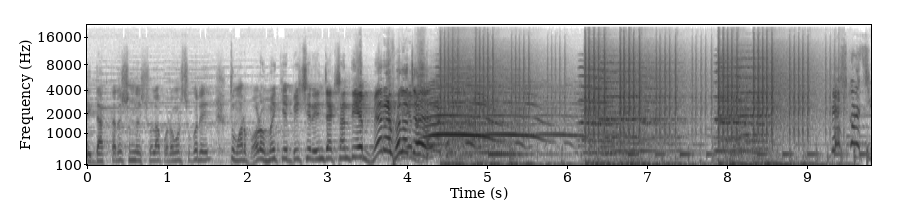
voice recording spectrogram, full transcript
এই ডাক্তারের সঙ্গে সোলা পরামর্শ করে তোমার বড় মেয়েকে বিষের ইঞ্জেকশন দিয়ে মেরে ফেলেছে। বেশ করেছি।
